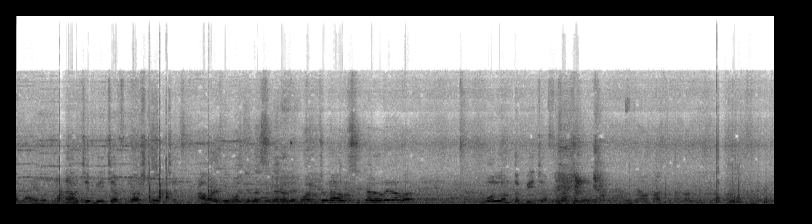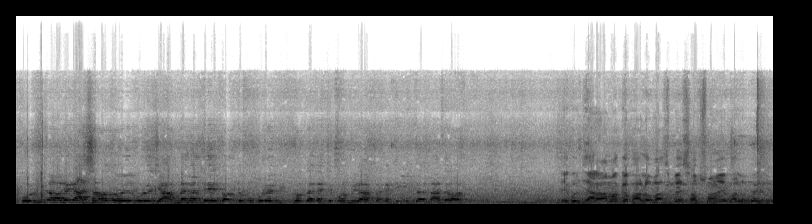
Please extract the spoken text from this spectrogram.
একটা মনে হচ্ছে বিচ অফ ট্রাস্ট হয়েছে। আবারও কি বঞ্চনার শিকার হলে? বঞ্চনা শিকার হলে না বললাম তো বিচ অফ ট্রাস্ট কর্মীরা অনেকে আশাহত হয়ে পড়েছে আমডাঙ্গাতে দত্তপুকুরে বিক্ষোভ দেখাচ্ছে কর্মীরা আপনাকে টিকিট না দেওয়ার। দেখুন যারা আমাকে ভালোবাসবে সবসময় ভালোবাসবে।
